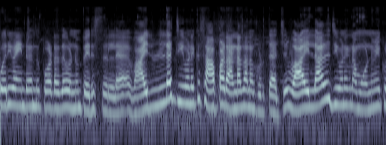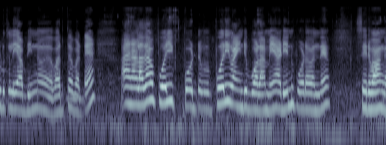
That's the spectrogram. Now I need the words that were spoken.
பொரி வாங்கிட்டு வந்து போடுறது ஒன்றும் பெருசு இல்லை. வாயிலுள்ள ஜீவனுக்கு சாப்பாடு அன்னதானம் கொடுத்தாச்சு. வாயில்லாத ஜீவனுக்கு நம்ம ஒன்றுமே கொடுக்கலையே அப்படின்னு வருத்தப்பட்டேன். அதனால தான் பொரி போட்டு பொரி வாங்கிட்டு போகலாமே அப்படின்னு போட வந்தேன். சரி வாங்க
